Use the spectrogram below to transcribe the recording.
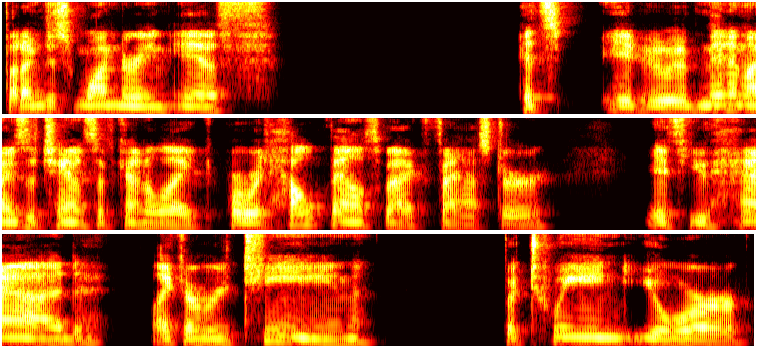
but I'm just wondering if, it's it would minimize the chance of kind of like or would help bounce back faster if you had like a routine between your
